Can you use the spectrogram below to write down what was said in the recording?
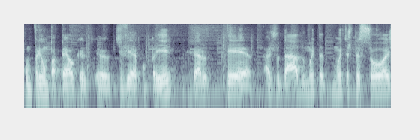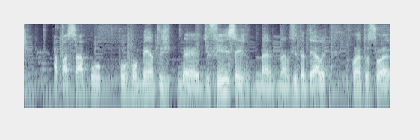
cumpri um papel que eu, devia cumprir, espero ter ajudado muita, muitas pessoas a passar por por momentos é, difíceis na, na, vida delas, quanto a sua,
